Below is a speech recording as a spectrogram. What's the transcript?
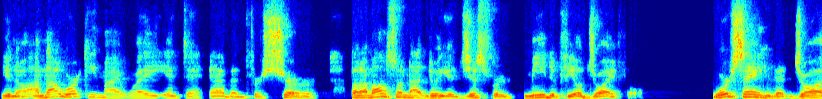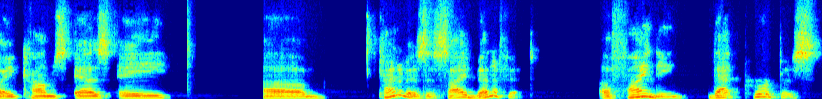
you know, I'm not working my way into heaven for sure, but I'm also not doing it just for me to feel joyful. We're saying that joy comes as a um, kind of as a side benefit of finding that purpose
